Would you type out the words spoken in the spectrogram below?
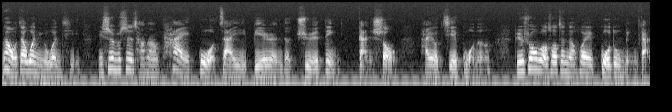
那我再问你个问题。你是不是常常太过在意别人的决定、感受还有结果呢？比如说，我有时候真的会过度敏感，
